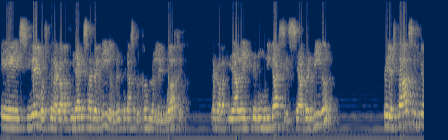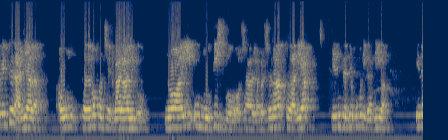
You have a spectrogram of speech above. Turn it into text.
eh, si vemos que la capacidad que se ha perdido, en este caso, por ejemplo, el lenguaje, la capacidad de, comunicarse se ha perdido, pero está simplemente dañada, aún podemos conservar algo, no hay un mutismo, o sea, la persona todavía tiene intención comunicativa, tiene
